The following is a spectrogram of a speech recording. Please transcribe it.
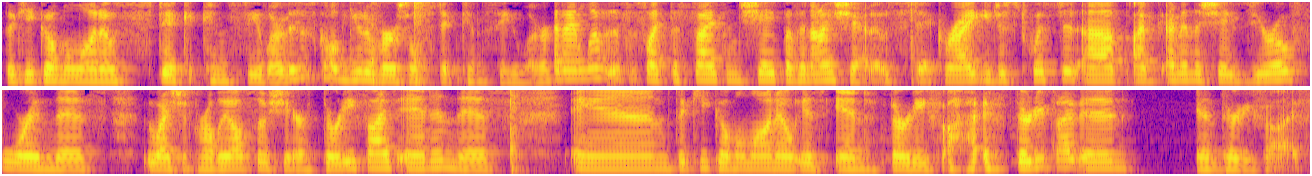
the Kiko Milano Stick Concealer. This is called Universal Stick Concealer. And I love this is like the size and shape of an eyeshadow stick, right? You just twist it up. i am in the shade 04 in this. Ooh, I should probably also share 35N in this. And the Kiko Milano is in 35. 35N and 35.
